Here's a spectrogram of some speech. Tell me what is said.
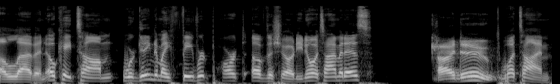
111. Okay, Tom, we're getting to my favorite part of the show. Do you know what time it is? I do. What time?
